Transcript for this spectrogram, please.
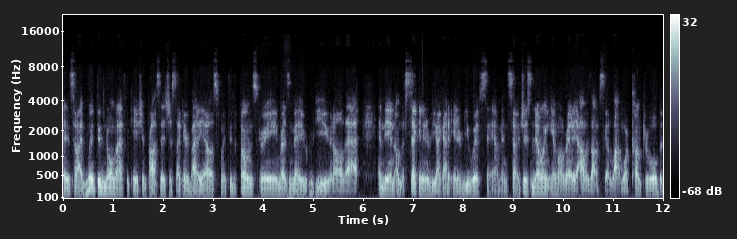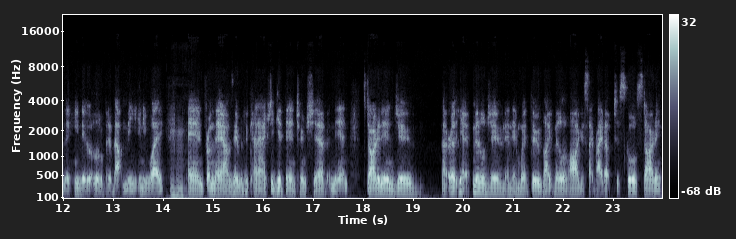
And so I went through the normal application process, just like everybody else, went through the phone screen, resume review, and all that. And then on the second interview, I got an interview with Sam. And so just knowing him already, I was obviously a lot more comfortable, but then he knew a little bit about me anyway. Mm-hmm. And from there, I was able to kind of actually get the internship and then started in June. Uh, early, yeah, middle June, and then went through like middle of August, like right up to school starting.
